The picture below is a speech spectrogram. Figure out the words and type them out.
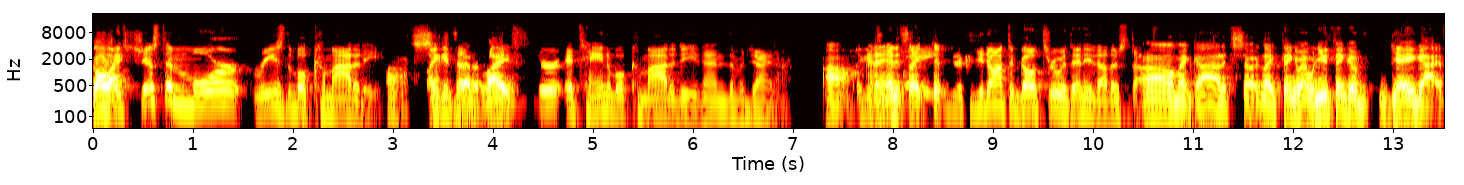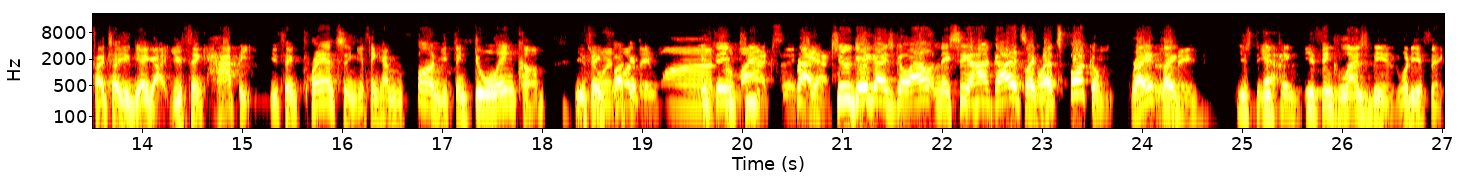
Go away. It's just a more reasonable commodity. Oh, it's Like such it's a better a life. easier attainable commodity than the vagina. Oh, Like and, and it's like, because you don't have to go through with any of the other stuff. Oh my God, it's so like think about it. when you think of gay guy. If I tell you gay guy, you think happy, you think prancing, you think having fun, you think dual income, you think fucking what they want, think two- relaxing. right. Yeah, Two gay guys go out and they see a hot guy. It's like let's fuck them, right? it's Like amazing. you, you Yeah. think you think lesbian. What do you think?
